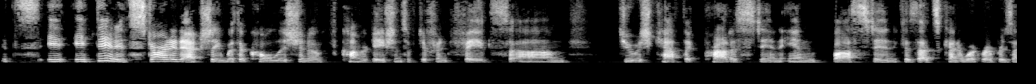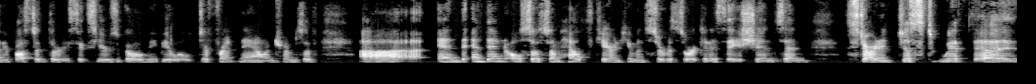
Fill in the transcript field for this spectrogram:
It's it, it did. It started actually with a coalition of congregations of different faiths. Um, Jewish, Catholic, Protestant in Boston, because that's kind of what represented Boston 36 years ago, maybe a little different now in terms of, uh, and and then also some healthcare and human service organizations, and started just with, uh,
